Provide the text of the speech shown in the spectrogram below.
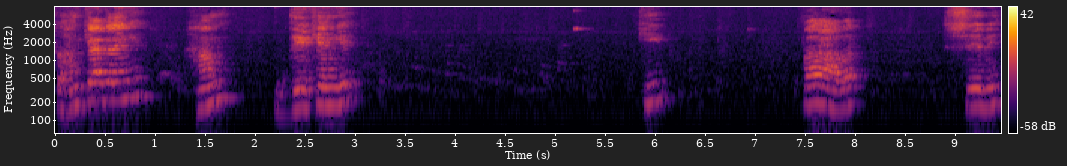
तो हम क्या करेंगे? हम देखेंगे कि पर आवर सेविंग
